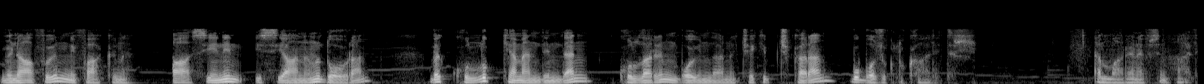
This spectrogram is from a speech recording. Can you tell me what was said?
münafığın nifakını, asinin isyanını doğuran ve kulluk kemendinden kulların boyunlarını çekip çıkaran bu bozukluk halidir. Emmare nefsin hali.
